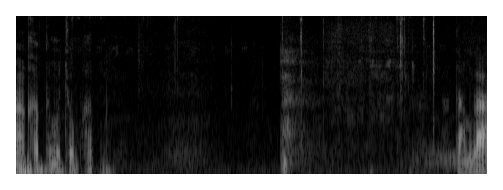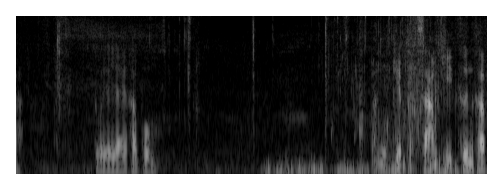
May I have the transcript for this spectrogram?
มากครับท่านผู้ชมครับ ตามล่า ตัวใหญ่ๆครับผม อันนี้เก็บสักสามขีดขึ้นครับ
